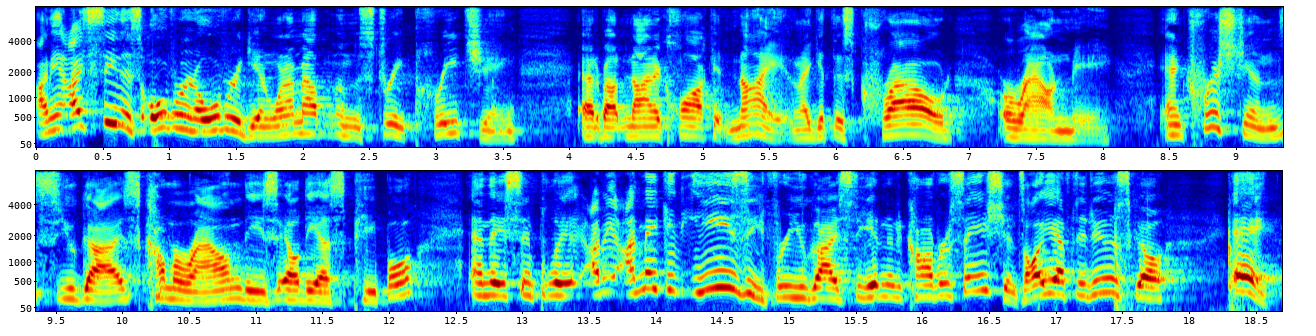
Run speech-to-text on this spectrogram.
I mean, I see this over and over again when I'm out on the street preaching at about 9 o'clock at night, and I get this crowd around me. And Christians, you guys, come around these LDS people, and they simply, I mean, I make it easy for you guys to get into conversations. All you have to do is go, hey,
